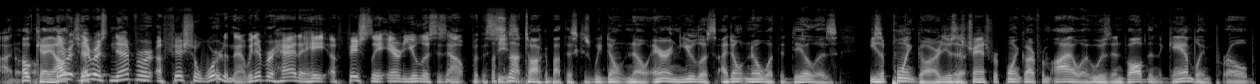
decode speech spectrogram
I don't know. okay, There, check. there was never official word on that. We never had a hey, officially Ahron Ulis is out for the season. Let's not talk about this because we don't know. Ahron Ulis, I don't know what the deal is. He's a point guard. He was a transfer point guard from Iowa who was involved in the gambling probe.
